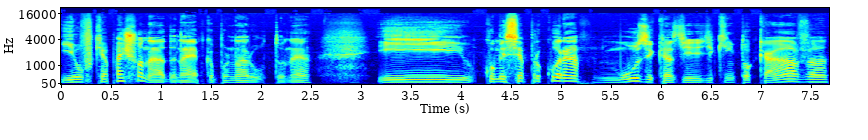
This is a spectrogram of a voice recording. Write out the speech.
E eu fiquei apaixonado na época por Naruto, né? E comecei a procurar músicas de, de quem tocava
